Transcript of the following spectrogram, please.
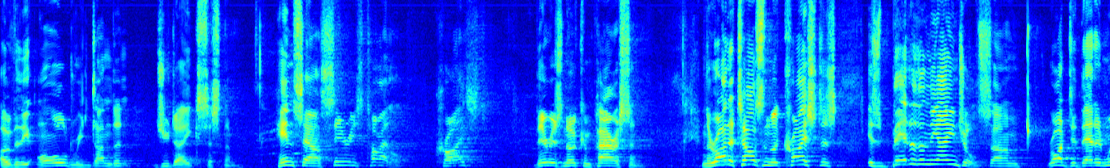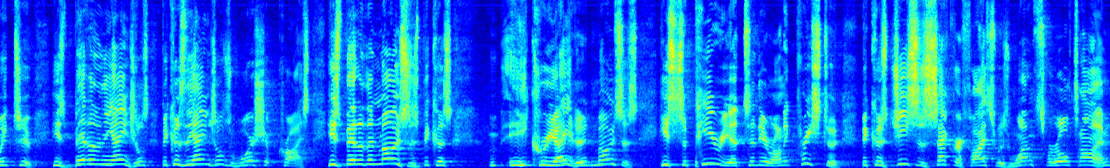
over the old, redundant Judaic system. Hence our series title Christ, There is No Comparison. And the writer tells them that Christ is is better than the angels. Um, Rod did that in week two. He's better than the angels because the angels worship Christ. He's better than Moses because he created Moses. He's superior to the Aaronic priesthood because Jesus' sacrifice was once for all time,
